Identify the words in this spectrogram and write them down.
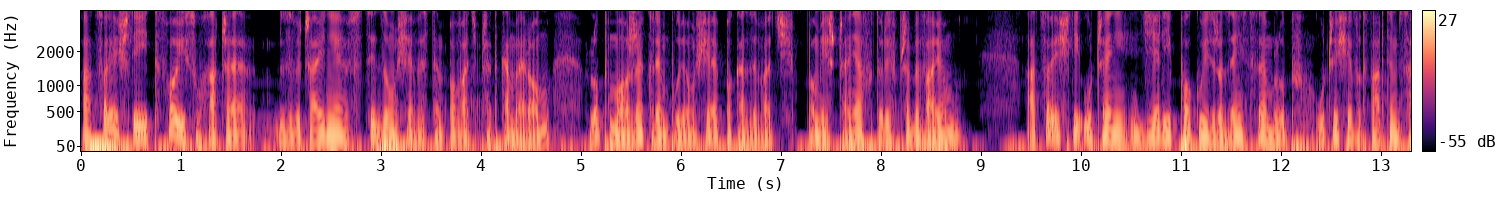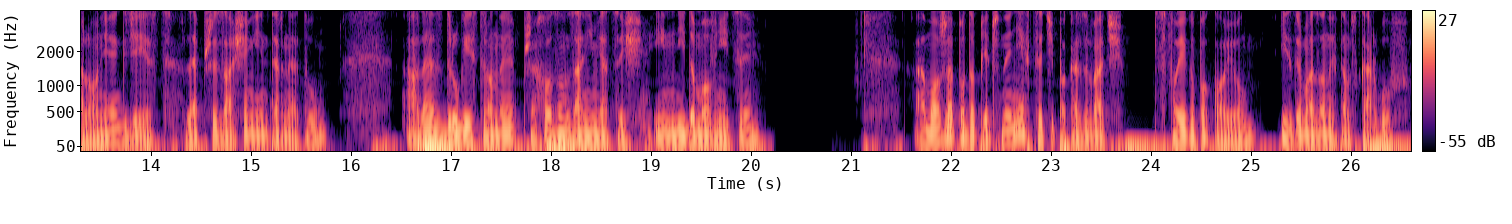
A co jeśli twoi słuchacze zwyczajnie wstydzą się występować przed kamerą lub może krępują się pokazywać pomieszczenia, w których przebywają? A co jeśli uczeń dzieli pokój z rodzeństwem lub uczy się w otwartym salonie, gdzie jest lepszy zasięg internetu, ale z drugiej strony przechodzą za nim jacyś inni domownicy? A może podopieczny nie chce ci pokazywać swojego pokoju i zgromadzonych tam skarbów,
